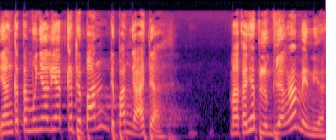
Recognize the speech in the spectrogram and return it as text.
Yang ketemunya lihat ke depan, depan nggak ada. Makanya belum bilang amin ya.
